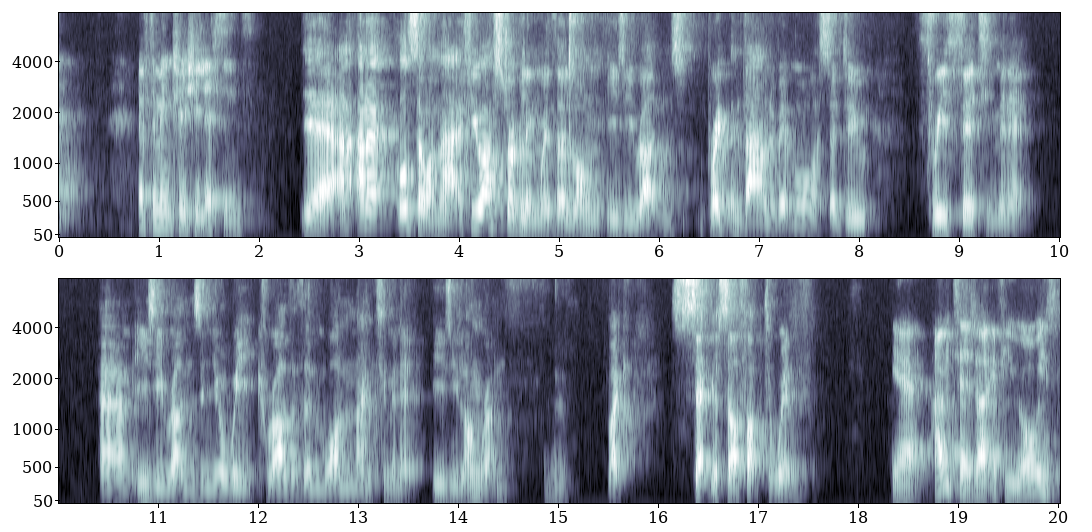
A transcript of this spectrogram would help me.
You have to make sure she listens. Yeah, and, and also on that, if you are struggling with the long, easy runs, break them down a bit more. So do three 30 minute um, easy runs in your week rather than one 90 minute easy long run. Mm-hmm. like set yourself up to win. Yeah, I would say well, if you always,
